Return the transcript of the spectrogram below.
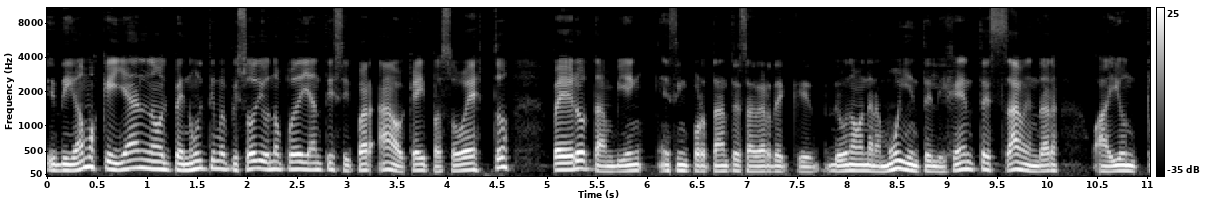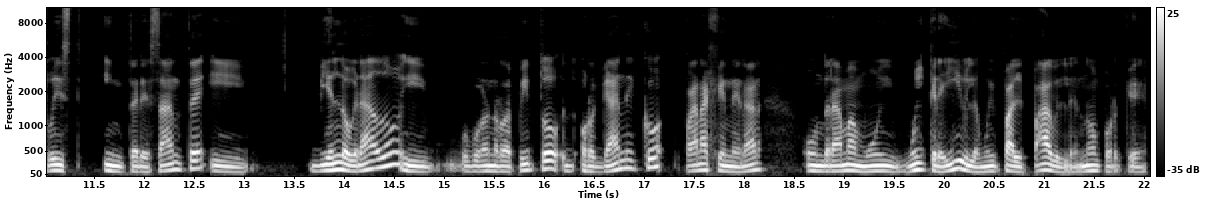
digamos que ya en el penúltimo episodio uno puede anticipar, ah, ok, pasó esto, pero también es importante saber de que de una manera muy inteligente saben dar ahí un twist interesante y bien logrado y, bueno, repito, orgánico para generar un drama muy, muy creíble, muy palpable, ¿no? Porque,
